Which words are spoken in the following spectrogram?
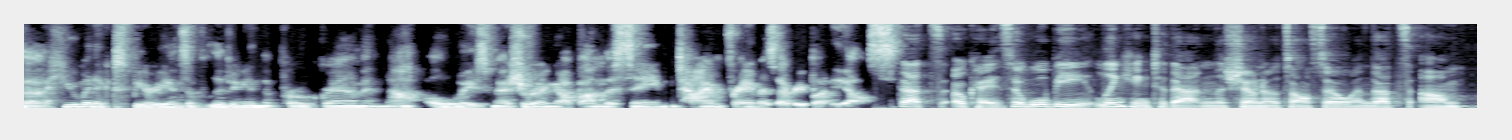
the human experience of living in the program and not always measuring up on the same time frame as everybody else. That's okay. So we'll be linking to that in the show notes also, and that's um,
